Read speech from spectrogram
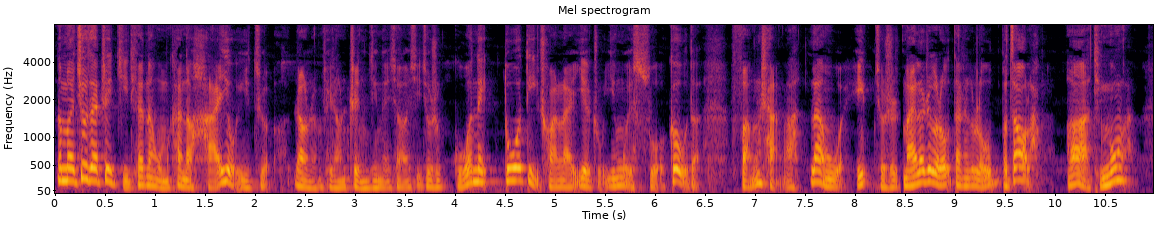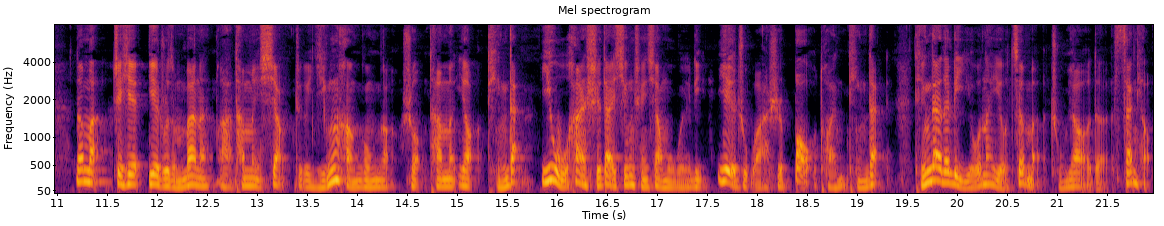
那么就在这几天呢，我们看到还有一则让人非常震惊的消息，就是国内多地传来业主因为所购的房产啊烂尾，就是买了这个楼，但这个楼不造了啊，停工了。那么这些业主怎么办呢？啊，他们向这个银行公告说，他们要停贷。以武汉时代新城项目为例，业主啊是抱团停贷。停贷的理由呢有这么主要的三条：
